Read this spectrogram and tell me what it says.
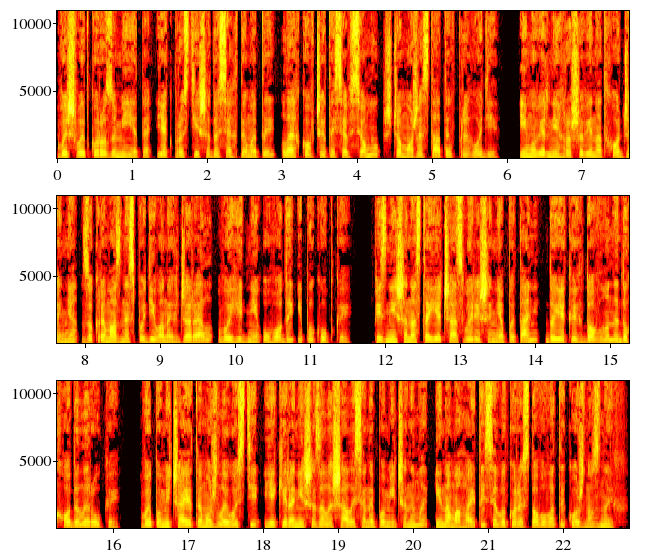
Ви швидко розумієте, як простіше досягти мети, легко вчитися всьому, що може стати в пригоді. Імовірні грошові надходження, зокрема з несподіваних джерел, вигідні угоди і покупки. Пізніше настає час вирішення питань, до яких довго не доходили руки. Ви помічаєте можливості, які раніше залишалися непоміченими, і намагайтеся використовувати кожну з них.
